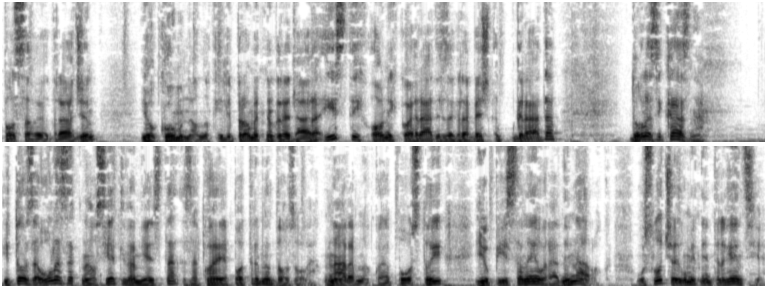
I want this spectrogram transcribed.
Posao je odrađen, i od komunalnog ili prometnog redara istih onih koje rade za grabež grada dolazi kazna i to za ulazak na osjetljiva mjesta za koje je potrebna dozvola, naravno koja postoji i upisana je u radni nalog. U slučaju umjetne inteligencije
